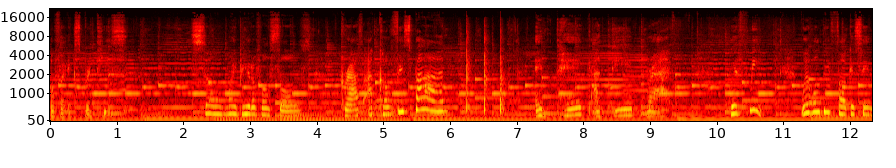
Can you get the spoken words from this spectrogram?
of expertise. So, my beautiful souls, grab a comfy spot and take a deep breath. With me, we will be focusing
